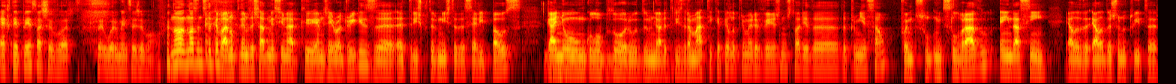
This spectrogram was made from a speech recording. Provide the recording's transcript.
RTP, se faz favor, se o argumento seja bom. Nó- Nós, antes de acabar, não podemos deixar de mencionar que MJ Rodriguez, a atriz protagonista da série Pose, ganhou um Globo de Ouro de melhor atriz dramática pela primeira vez na história da, da premiação. Foi muito, muito celebrado, ainda assim. Ela, ela deixou no Twitter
